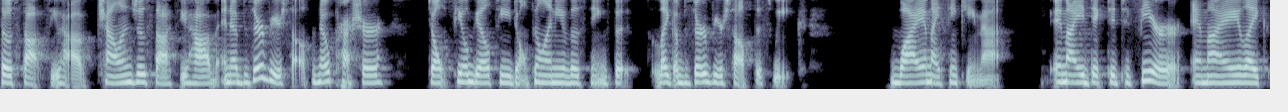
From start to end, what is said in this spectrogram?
those thoughts you have, challenge those thoughts you have and observe yourself. No pressure. Don't feel guilty. Don't feel any of those things, but like observe yourself this week. Why am I thinking that? Am I addicted to fear? Am I like,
